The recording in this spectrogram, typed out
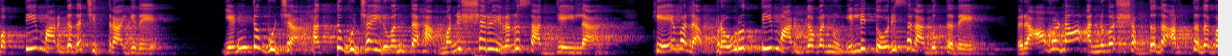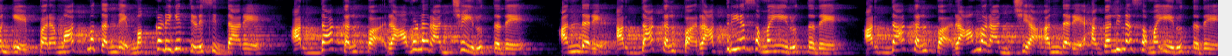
ಭಕ್ತಿ ಮಾರ್ಗದ ಚಿತ್ರ ಆಗಿದೆ. ಎಂಟು ಭುಜ, ಹತ್ತು ಭುಜ ಇರುವಂತಹ ಮನುಷ್ಯರು ಇರಲು ಸಾಧ್ಯ ಇಲ್ಲ. ಕೇವಲ ಪ್ರವೃತ್ತಿ ಮಾರ್ಗವನ್ನು ಇಲ್ಲಿ ತೋರಿಸಲಾಗುತ್ತದೆ. ರಾವಣ ಅನ್ನುವ ಶಬ್ದದ ಅರ್ಥದ ಬಗ್ಗೆ ಪರಮಾತ್ಮ ತಂದೆ ಮಕ್ಕಳಿಗೆ ತಿಳಿಸಿದ್ದಾರೆ. ಅರ್ಧ ಕಲ್ಪ ರಾವಣ ರಾಜ್ಯ ಇರುತ್ತದೆ. ಅಂದರೆ ಅರ್ಧ ಕಲ್ಪ ರಾತ್ರಿಯ ಸಮಯ ಇರುತ್ತದೆ. ಅರ್ಧ ಕಲ್ಪ ರಾಮರಾಜ್ಯ ಅಂದರೆ ಹಗಲಿನ ಸಮಯ ಇರುತ್ತದೆ.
